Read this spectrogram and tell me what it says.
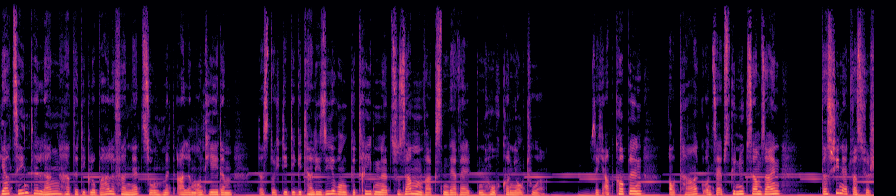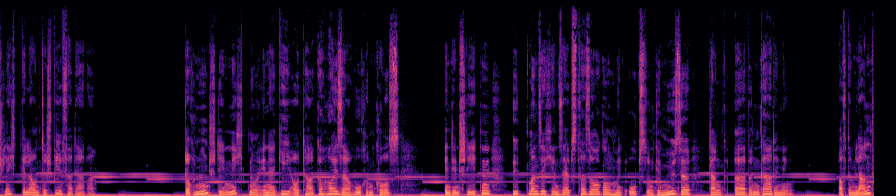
Jahrzehntelang hatte die globale Vernetzung mit allem und jedem, das durch die Digitalisierung getriebene Zusammenwachsen der Welten Hochkonjunktur. Sich abkoppeln autark und selbstgenügsam sein, das schien etwas für schlecht gelaunte Spielverderber. Doch nun stehen nicht nur energieautarke Häuser hoch im Kurs. In den Städten übt man sich in Selbstversorgung mit Obst und Gemüse dank Urban Gardening. Auf dem Land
